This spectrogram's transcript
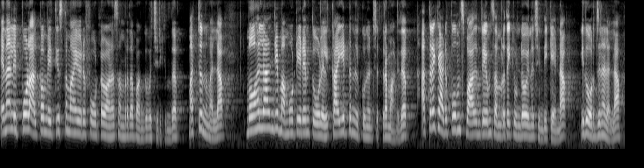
എന്നാൽ ഇപ്പോൾ അല്പം വ്യത്യസ്തമായ ഒരു ഫോട്ടോ ആണ് സമൃദ്ധ പങ്കുവച്ചിരിക്കുന്നത്. മറ്റൊന്നുമല്ല മോഹൻലാലിന്റെയും മമ്മൂട്ടിയുടെയും തോളിൽ കൈയിട്ട് നിൽക്കുന്ന ഒരു ചിത്രമാണിത്. അത്രയ്ക്ക് അടുപ്പവും സ്വാതന്ത്ര്യവും സമൃദ്ധിക്കുണ്ടോ എന്ന് ചിന്തിക്കേണ്ട. ഇത് ഒറിജിനൽ അല്ല.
